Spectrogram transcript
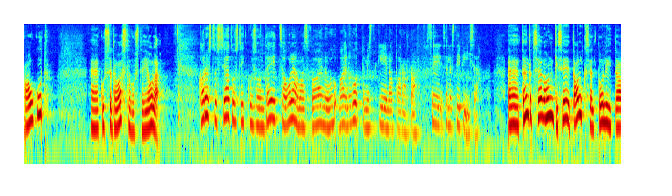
augud, kus seda vastavust ei ole karistusseadustikus on täitsa olemas vaenu, vaenu õhutamist keelav paragrahv, see, sellest ei piisa? Äh, tähendab, seal ongi see, et algselt oli ta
